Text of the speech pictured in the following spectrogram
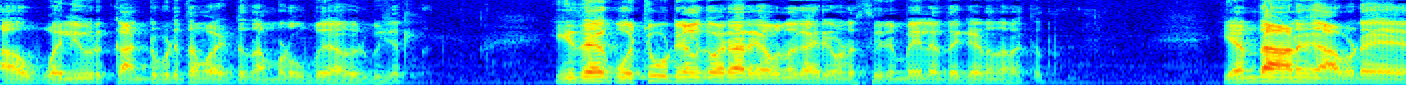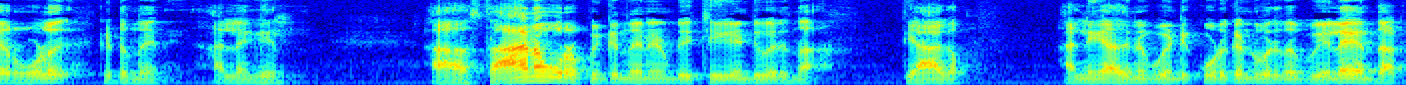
ആ വലിയൊരു കണ്ടുപിടുത്തമായിട്ട് നമ്മുടെ മുമ്പിൽ അവതരിപ്പിച്ചിട്ടുള്ളത് ഇത് കൊച്ചുകുട്ടികൾക്ക് വരെ അറിയാവുന്ന കാര്യമാണ്. സിനിമയിൽ എന്തൊക്കെയാണ് നടക്കുന്നത്? എന്താണ് അവിടെ റോൾ കിട്ടുന്നതിന്? അല്ലെങ്കിൽ സ്ഥാനം ഉറപ്പിക്കുന്നതിന് വേണ്ടി ചെയ്യേണ്ടി വരുന്ന ത്യാഗം അല്ലെങ്കിൽ അതിനു വേണ്ടി കൊടുക്കേണ്ടി വരുന്ന വില എന്താണ്?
